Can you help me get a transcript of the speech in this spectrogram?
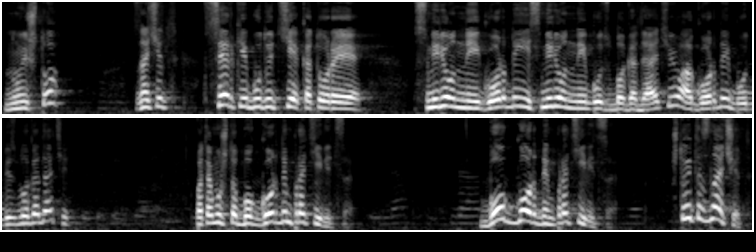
Ну и что? Значит, в церкви будут те, которые смиренные и гордые, и смиренные будут с благодатью, а гордые будут без благодати. Потому что Бог гордым противится. Бог гордым противится. Что это значит?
